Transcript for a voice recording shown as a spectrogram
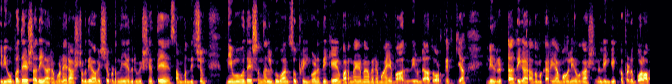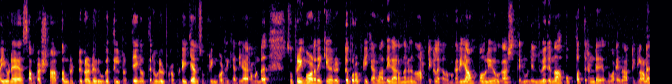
ഇനി ഉപദേശ അധികാരമാണ് രാഷ്ട്രപതി ആവശ്യപ്പെടുന്ന ഏതൊരു വിഷയത്തെ സംബന്ധിച്ചും നിയമോപദേശം നൽകുവാൻ സുപ്രീം കോടതിക്ക് ഭരണഘടനാപരമായ ബാധ്യതയുണ്ട് അത് ഓർത്തിരിക്കുക. ഇനി റിട്ട് അധികാരം നമുക്കറിയാം. മൗലികാവകാശങ്ങൾ ലംഘിക്കപ്പെടുമ്പോൾ അവയുടെ സംരക്ഷണാർത്ഥം റിട്ടുകളുടെ രൂപത്തിൽ പ്രത്യേക ഉത്തരവുകൾ പുറപ്പെടുവിക്കാൻ സുപ്രീം കോടതിക്ക് അധികാരമുണ്ട്. സുപ്രീം കോടതിക്ക് റിട്ട് പുറപ്പെടുവിക്കാനുള്ള അധികാരം നൽകുന്ന ആർട്ടിക്കിളൊക്കെ നമുക്കറിയാം. മൗലികാവകാശത്തിനുള്ളിൽ വരുന്ന മുപ്പത്തിരണ്ട് എന്ന് പറയുന്ന ആർട്ടിക്കിളാണ്.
